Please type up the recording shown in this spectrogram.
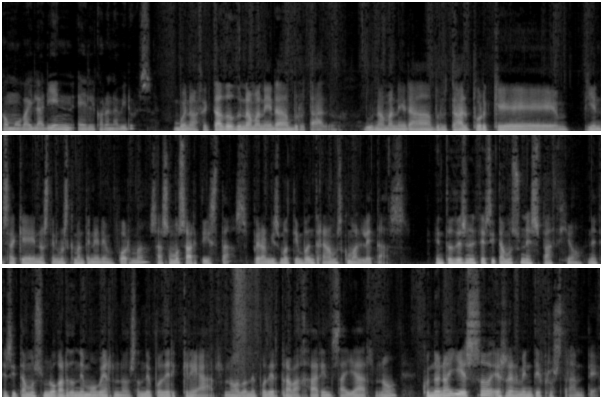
como bailarín el coronavirus? Bueno, ha afectado de una manera brutal. De una manera brutal porque piensa que nos tenemos que mantener en forma. O sea, somos artistas, pero al mismo tiempo entrenamos como atletas. Entonces necesitamos un espacio, necesitamos un lugar donde movernos, donde poder crear, ¿no? Donde poder trabajar, ensayar, ¿no? Cuando no hay eso es realmente frustrante.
